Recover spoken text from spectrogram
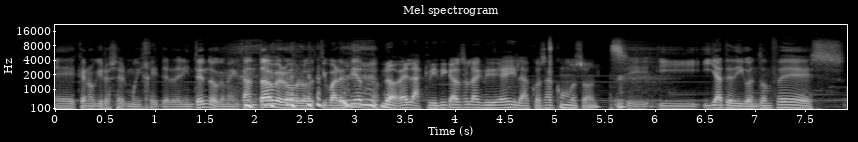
eh, Es que no quiero ser muy hater de Nintendo, que me encanta, pero lo estoy pareciendo. No, a ver, las críticas son las críticas y las cosas como son. Sí, y, y ya te digo, entonces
